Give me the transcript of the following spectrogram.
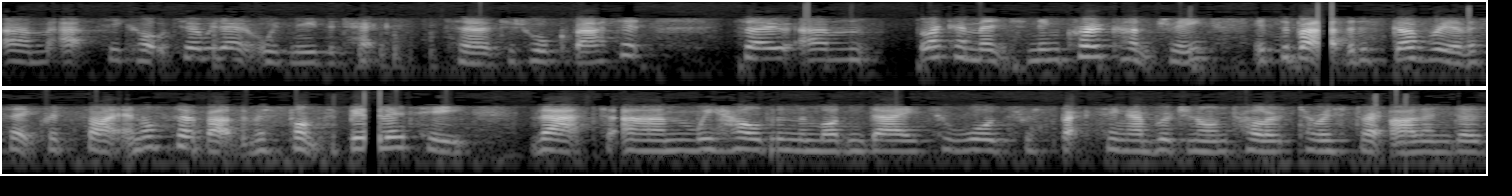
um, culture. We don't always need the text to, to talk about it. So, um, like I mentioned, in Crow Country, it's about the discovery of a sacred site and also about the responsibility that um, we hold in the modern day towards respecting Aboriginal and Torres Strait Islanders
